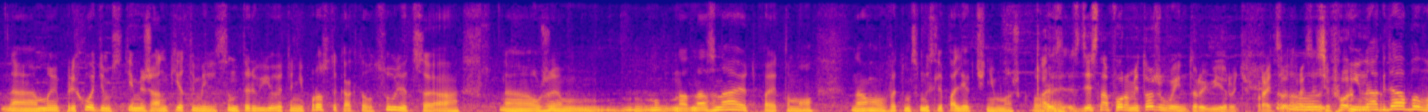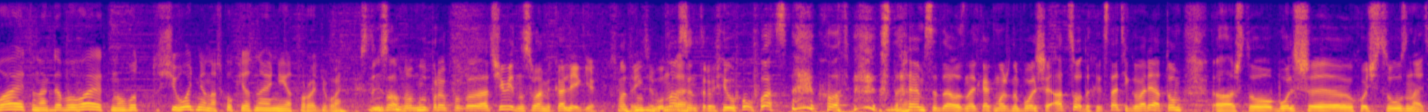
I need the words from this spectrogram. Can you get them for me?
мы приходим с теми же анкетами или с интервью. Это не просто как-то вот с улицы, а уже ну, нас знают, поэтому нам в этом смысле полегче немножко бывает. А здесь на форуме тоже вы интервьюируете пройти, пройти форум? Иногда бывает, иногда бывает, но вот сегодня, насколько я знаю, нет вроде бы. Станислав, ну мы про, очевидно с вами коллеги. Смотрите, у нас интервью, у вас. Стараемся, да, узнать как можно больше о содах. И, кстати говоря, о том, э, что больше хочется узнать.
